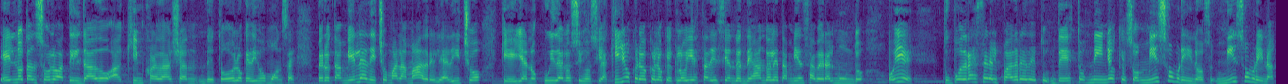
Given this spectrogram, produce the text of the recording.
él no tan solo ha tildado a Kim Kardashian de todo lo que dijo Monse pero también le ha dicho mala madre le ha dicho que ella no cuida a los hijos. Y aquí yo creo que lo que Chloe está diciendo es dejándole también saber al mundo oye Tú podrás ser el padre de, tu- de estos niños que son mis sobrinos, mi sobrina.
